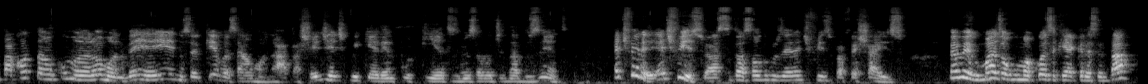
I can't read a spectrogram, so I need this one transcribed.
pacotão com o Mano. Ô, Mano, vem aí, não sei o quê. Você, ah, mano, ah, tá cheio de gente me querendo por 500 mil, só vou te dar 200. É diferente, é difícil. A situação do Cruzeiro é difícil para fechar isso. Meu amigo, mais alguma coisa que quer acrescentar?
